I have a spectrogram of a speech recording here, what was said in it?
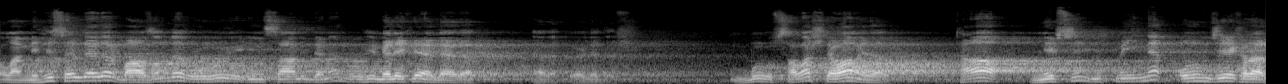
olan nefis elde eder, bazen de ruhu insani denen ruhi meleki elde eder. Evet, öyledir. bu savaş devam eder. Ta nefsin mutmainne oluncaya kadar.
